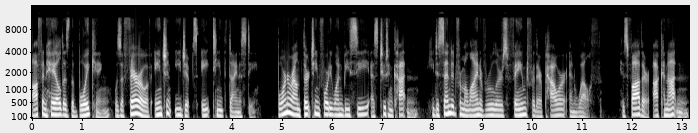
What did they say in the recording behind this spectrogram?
often hailed as the Boy King, was a pharaoh of ancient Egypt's 18th dynasty. Born around 1341 BC as Tutankhaten, he descended from a line of rulers famed for their power and wealth. His father, Akhenaten,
